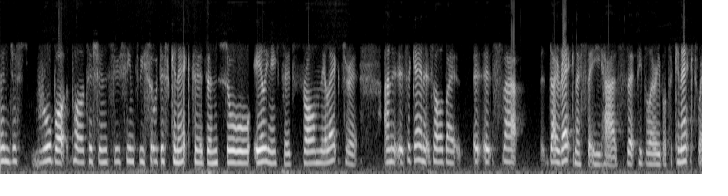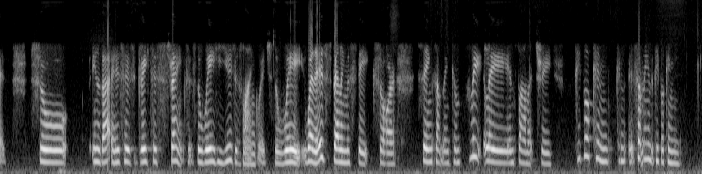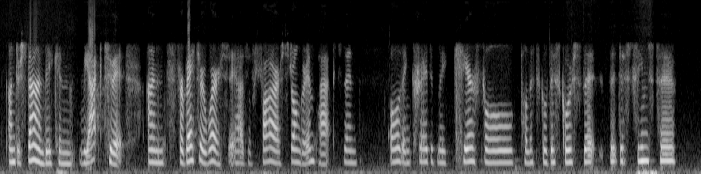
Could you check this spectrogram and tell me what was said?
than just robot politicians who seem to be so disconnected and so alienated from the electorate. And it's again, it's all about it's that directness that he has that people are able to connect with. So, you know, that is his greatest strength. It's the way he uses language, the way, whether it is spelling mistakes or saying something completely inflammatory, people can, can it's something that people can understand. They can react to it. And for better or worse, it has a far stronger impact than all the incredibly careful political discourse that, that just seems to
